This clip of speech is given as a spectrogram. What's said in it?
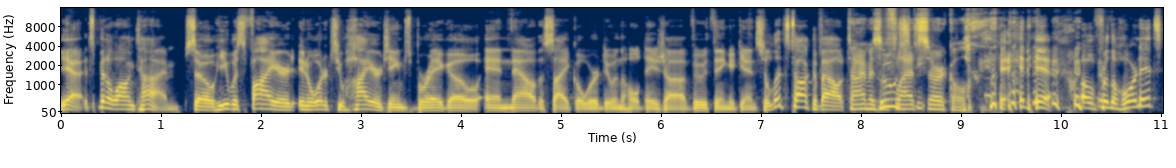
Yeah, it's been a long time. So he was fired in order to hire James Borrego, and now the cycle we're doing the whole deja vu thing again. So let's talk about Time is a flat Ste- circle. oh, for the Hornets,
